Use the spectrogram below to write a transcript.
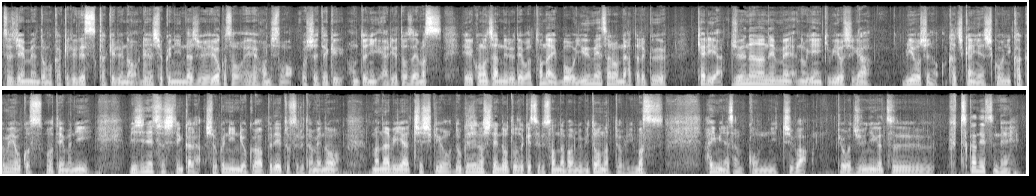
通ジェンメンドもかけるです。かけるのレア職人ラジオへようこそ。えー、本日もご視聴いただき本当にありがとうございます、えー、このチャンネルでは都内某有名サロンで働くキャリア17年目の現役美容師が美容師の価値観や思考に革命を起こすをテーマにビジネス視点から職人力をアップデートするための学びや知識を独自の視点でお届けするそんな番組となっております。はい、皆さんこんにちは。今日は12月2日ですね。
